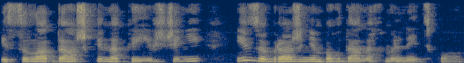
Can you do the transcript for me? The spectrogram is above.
із села Дашки на Київщині із зображенням Богдана Хмельницького.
